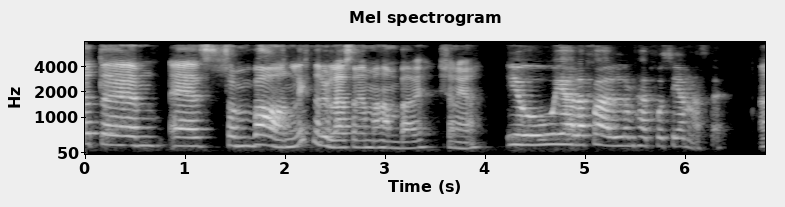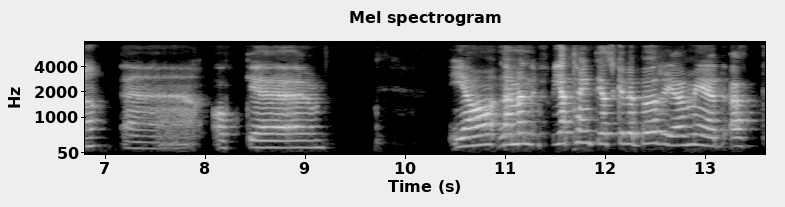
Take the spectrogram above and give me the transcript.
lite uh, som vanligt när du läser Emma Hamberg, känner jag? Jo, i alla fall de här två senaste. Ja. Uh, och Ja, nej men jag tänkte jag skulle börja med att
